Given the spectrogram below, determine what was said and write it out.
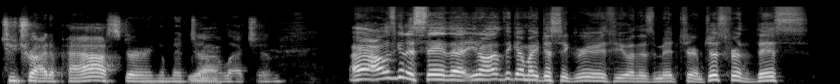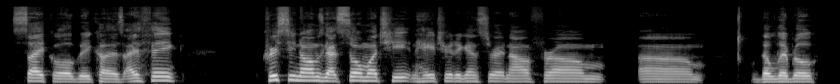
to try to pass during a midterm yeah. election. I, was going to say that, you know, I think I might disagree with you on this midterm just for this cycle because I think Kristi Noem's got so much heat and hatred against her right now from um, the liberal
